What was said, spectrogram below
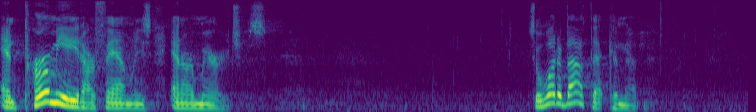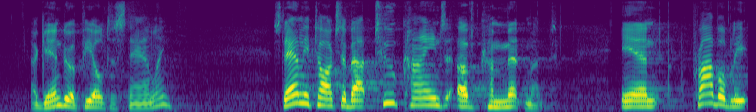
and permeate our families and our marriages. So, what about that commitment? Again, to appeal to Stanley. Stanley talks about two kinds of commitment in probably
